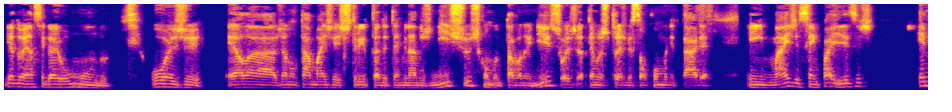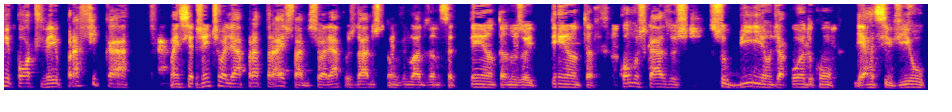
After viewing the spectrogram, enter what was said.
e a doença ganhou o mundo. Hoje, ela já não está mais restrita a determinados nichos, como estava no início. Hoje já temos transmissão comunitária em mais de 100 países. Mpox veio para ficar. Mas se a gente olhar para trás, Fábio, se olhar para os dados que estão vindo lá dos anos 70, anos 80, como os casos subiam de acordo com guerra civil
